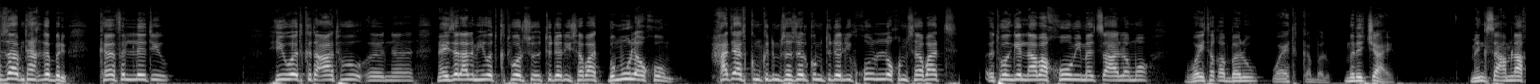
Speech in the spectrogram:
ህዛብ እንታይ ክገብር እዩ ከፍልጥ እዩ ሂወት ክትኣትዉ ናይ ዘላለም ሂወት ክትወርሱ እትደልዩ ሰባት ብምሉእኹም ሓጢኣትኩም ክድምሰሰልኩም እትደልዩ ኩሉኹም ሰባት እቲ ወንጌል ናባኹም ይመፅእ ኣሎሞ ወይ ተቐበሉ ወይ ኣይትቀበሉ ምርጫ እዩ መንግስቲ ኣምላኽ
